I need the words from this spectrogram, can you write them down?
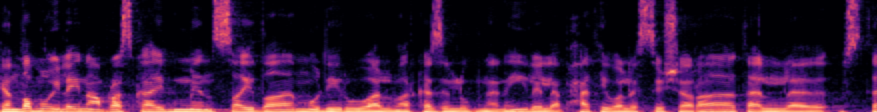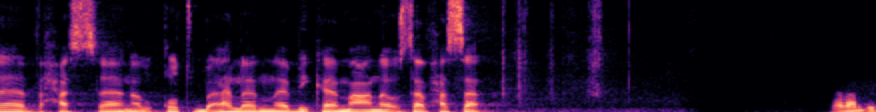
ينضم إلينا عبر سكايب من صيدا مدير المركز اللبناني للأبحاث والاستشارات الأستاذ حسان القطب. أهلا بك معنا أستاذ حسان. أهلا بك.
